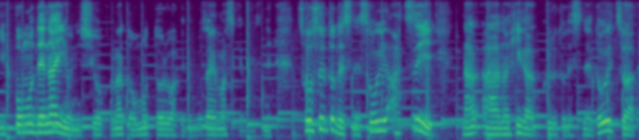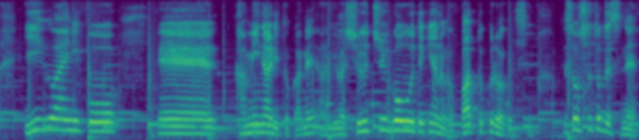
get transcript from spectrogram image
一歩も出ないようにしようかなと思っておるわけでございますけどですね、そうするとですね、そういう暑いなあの日が来るとですね、ドイツはいい具合にこう、えー、雷とかね、あるいは集中豪雨的なのがバッと来るわけですよ。でそうするとですね、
